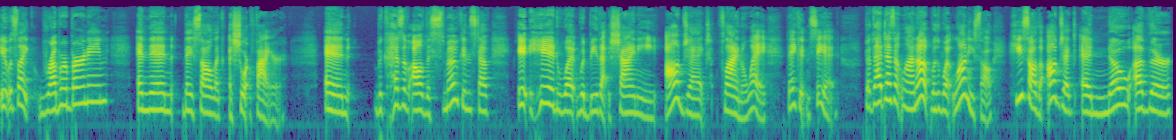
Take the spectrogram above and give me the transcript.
it was like rubber burning, and then they saw like a short fire. And because of all the smoke and stuff, it hid what would be that shiny object flying away. They couldn't see it. But that doesn't line up with what Lonnie saw. He saw the object and no other,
